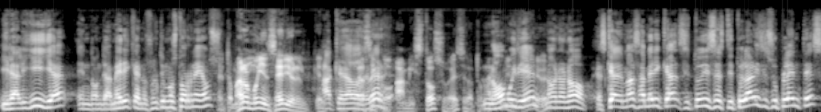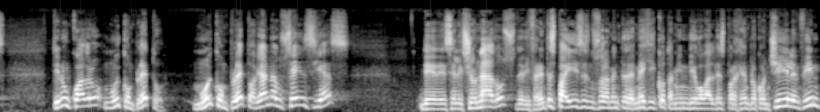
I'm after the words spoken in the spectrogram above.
y la liguilla, en donde América en los últimos torneos Se tomaron muy en serio el, el Ha quedado de ver. amistoso, ¿eh? Se lo tomaron No, muy en bien. serio, ¿eh? No, no, no. Es que además América, si tú dices titulares y suplentes, tiene un cuadro muy completo, muy completo. Habían ausencias de, de seleccionados de diferentes países, no solamente de México, también Diego Valdés, por ejemplo, con Chile, en fin.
